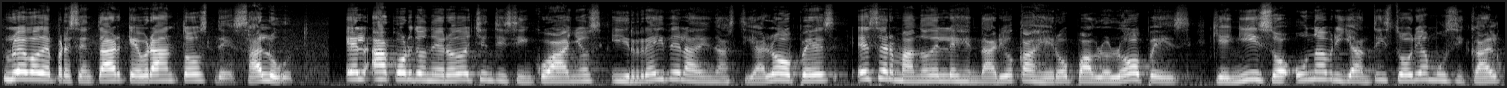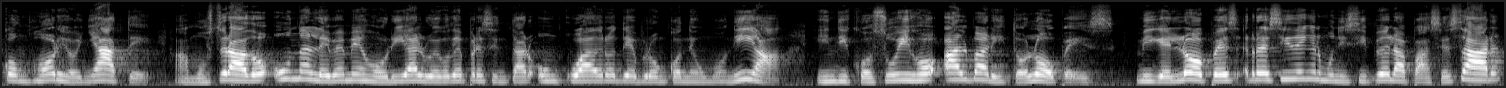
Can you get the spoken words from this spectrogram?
luego de presentar quebrantos de salud. El acordeonero de 85 años y rey de la dinastía López es hermano del legendario cajero Pablo López, quien hizo una brillante historia musical con Jorge Oñate. Ha mostrado una leve mejoría luego de presentar un cuadro de bronconeumonía, indicó su hijo Alvarito López. Miguel López reside en el municipio de La Paz Cesar,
